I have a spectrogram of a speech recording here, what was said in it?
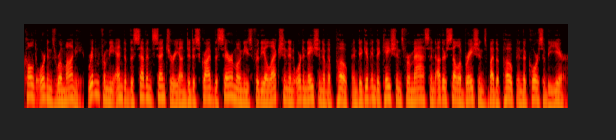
called Ordines Romani, written from the end of the 7th century on to describe the ceremonies for the election and ordination of a pope and to give indications for Mass and other celebrations by the pope in the course of the year.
